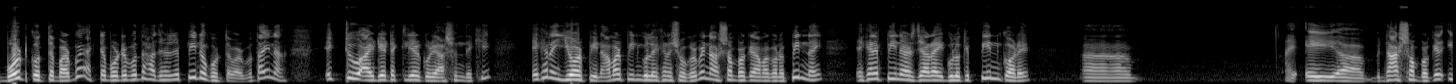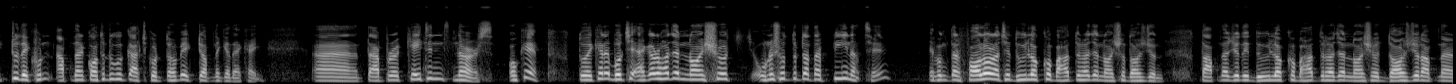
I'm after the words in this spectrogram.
বোর্ড করতে পারব, একটা বোর্ডের মধ্যে হাজার হাজার পিনও করতে পারব, তাই না? একটু আইডিয়াটা ক্লিয়ার করে আসুন দেখি। এখানে ইয়োর পিন আমার পিনগুলো এখানে শো করবে নার্স সম্পর্কে আমার কোনো পিন নাই। এখানে পিন আর যারা এগুলোকে পিন করে এই নার্স সম্পর্কে একটু দেখুন, আপনার কতটুকু কাজ করতে হবে একটু আপনাকে দেখাই। তারপর কেটিন নার্স ওকে তো এখানে বলছে এগারো হাজার নয়শো উনসত্তরটা তার পিন আছে এবং তার ফলোয়ার আছে দুই লক্ষ বাহাত্তর হাজার নয়শো জন। তো আপনার যদি দুই লক্ষ বাহাত্তর হাজার নয়শো জন আপনার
